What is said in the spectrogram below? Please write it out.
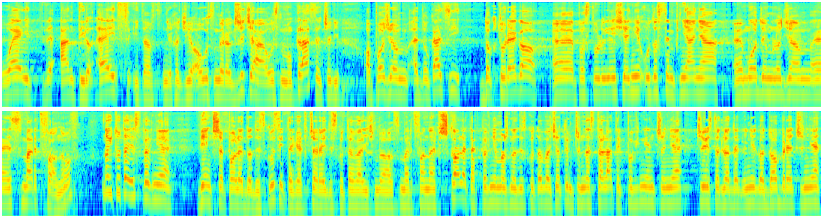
Wait Until AIDS i to nie chodzi o ósmy rok życia, a ósmą klasę, czyli o poziom edukacji, do którego postuluje się nieudostępniania młodym ludziom smartfonów. No i tutaj jest pewnie większe pole do dyskusji. Tak jak wczoraj dyskutowaliśmy o smartfonach w szkole, tak pewnie można dyskutować o tym, czy nastolatek powinien, czy nie, czy jest to dla niego dobre, czy nie,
